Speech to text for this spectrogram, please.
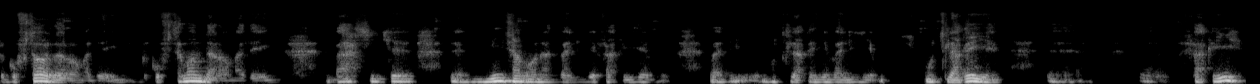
به گفتار در آمده این به گفتمان در آمده این بحثی که می‌تواند ولی فقیه ولی مطلقه ولی مطلقه فقیه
